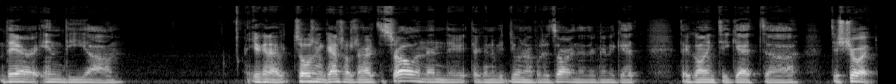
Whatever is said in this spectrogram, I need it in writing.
There in the um, you're going to have children and grandchildren Eretz Yisrael, and then they, they're going to be doing Avodah Zarah, and then they're going to get they're going to get uh, destroyed.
